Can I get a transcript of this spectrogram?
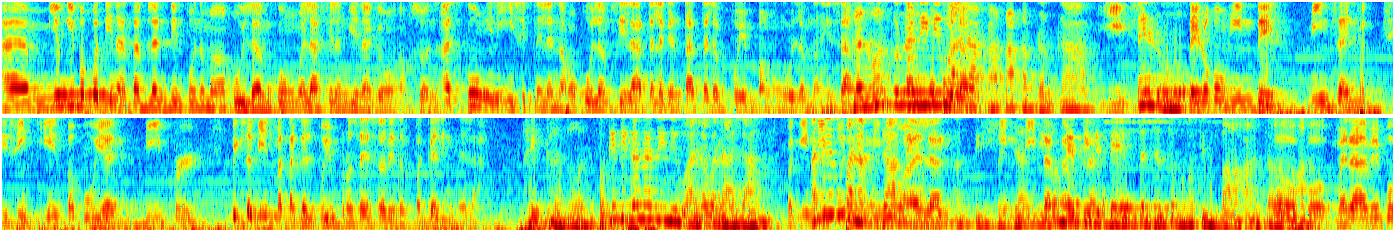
Um, yung iba po tinatablan din po ng mga kulam kung wala silang ginagawang aksyon. At kung iniisip nila na kukulam sila, talagang tatalab po yung pangungulam ng isang Ganon, kung naniniwala ka, tatablan ka. Yes. Pero, Pero kung hindi, minsan magsisink in pa po yan deeper. Ibig sabihin matagal po yung proseso rin ng paggaling nila. Ay ganon. Pag hindi ka naniniwala, wala lang. Pag hindi ano yung po palangga? naniniwala, May anting-anting pa dyan. hindi Di ba? May tatablan. binibenta dyan sa mga simbahan. Tama? Opo, marami po.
